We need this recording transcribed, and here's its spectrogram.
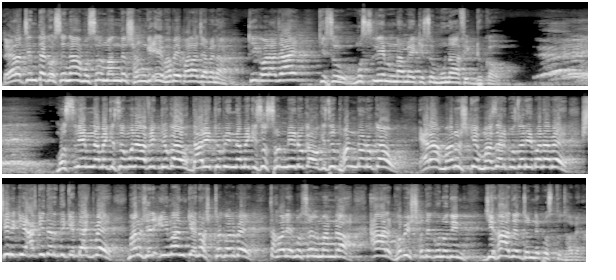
তো এরা চিন্তা করছে, না, মুসলমানদের সঙ্গে এভাবে পারা যাবে না। কি করা যায়? কিছু মুসলিম নামে কিছু মুনাফিক ঢুকাও। মুসলিম নামে কিছু মুনাফিক ঢুকাও, দাড়ি টুপির নামে কিছু সুন্নি ঢুকাও, কিছু ভণ্ড ঢুকাও। এরা মানুষকে মাজার পূজারি বানাবে, সিরকি আকিদের দিকে ডাকবে, মানুষের ইমানকে নষ্ট করবে। তাহলে মুসলমানরা আর ভবিষ্যতে কোনোদিন জিহাদের জন্য প্রস্তুত হবে না।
